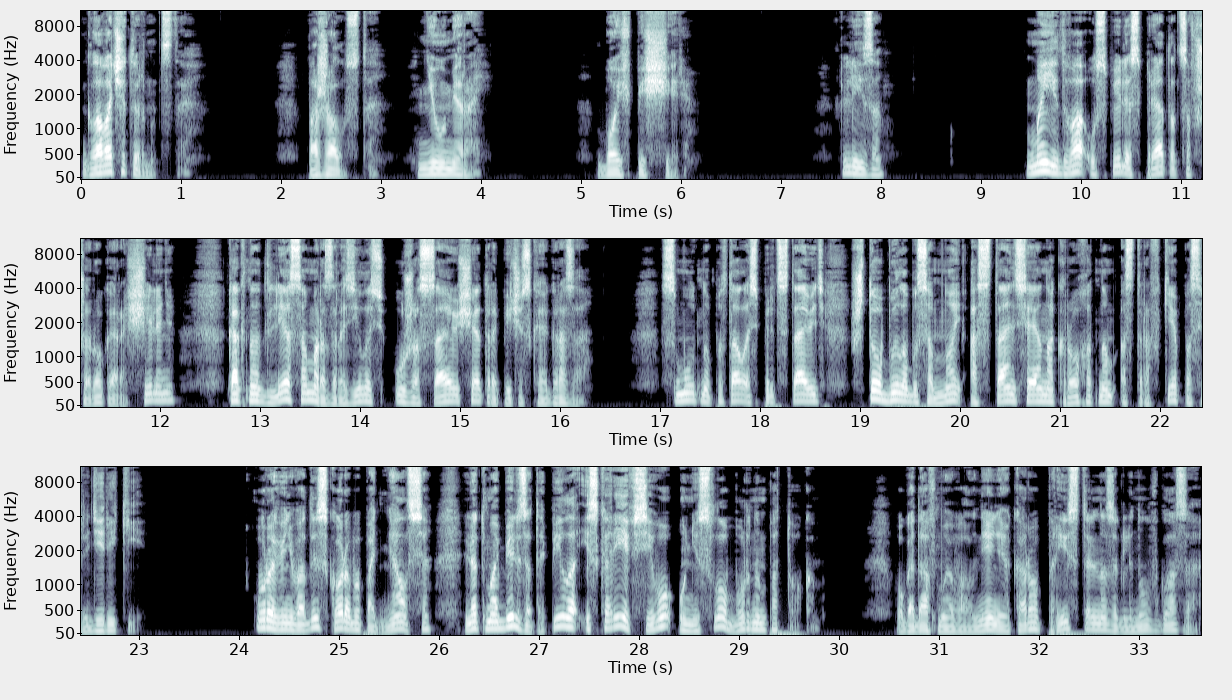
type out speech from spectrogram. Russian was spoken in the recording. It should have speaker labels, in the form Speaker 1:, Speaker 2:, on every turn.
Speaker 1: Глава 14. Пожалуйста, не умирай. Бой в пещере. Лиза. Мы едва успели спрятаться в широкой расщелине, как над лесом разразилась ужасающая тропическая гроза. Смутно пыталась представить, что было бы со мной, останься я на крохотном островке посреди реки. Уровень воды скоро бы поднялся, лед-мобиль затопило и, скорее всего, унесло бурным потоком. Угадав мое волнение, Коро пристально заглянул в глаза.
